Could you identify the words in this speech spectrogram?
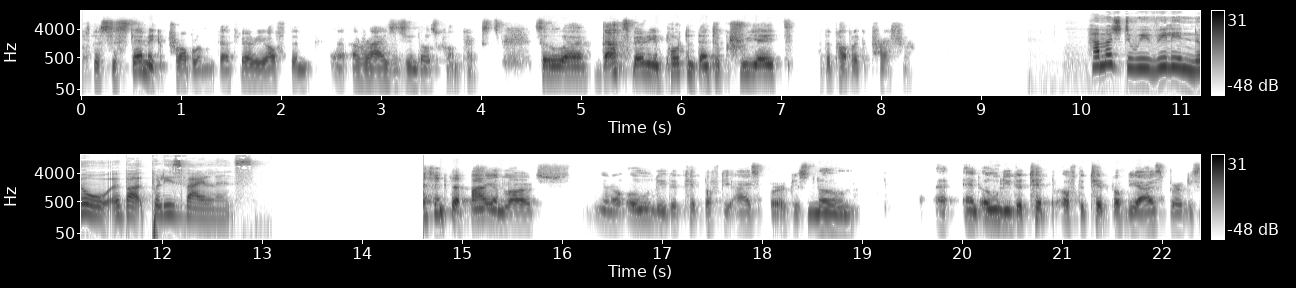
of the systemic problem that very often uh, arises in those contexts. So uh, that's very important then to create the public pressure. How much do we really know about police violence? I think that by and large, you know, only the tip of the iceberg is known, uh, and only the tip of the tip of the iceberg is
